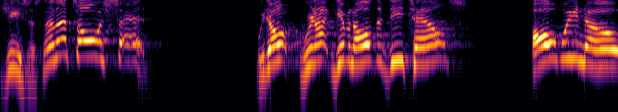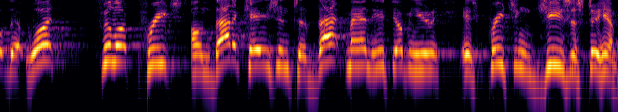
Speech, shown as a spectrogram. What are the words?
Jesus. Now that's all said. We don't, we're not given all the details. All we know that what Philip preached on that occasion to that man, the Ethiopian eunuch, is preaching Jesus to him.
